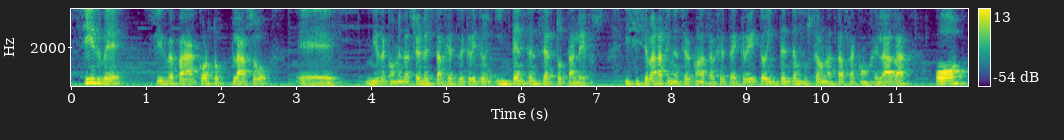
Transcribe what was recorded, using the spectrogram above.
Sirve, sirve para corto plazo. Eh, mi recomendación es tarjetas de crédito, intenten ser totaleros. Y si se van a financiar con la tarjeta de crédito, intenten buscar una tasa congelada o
